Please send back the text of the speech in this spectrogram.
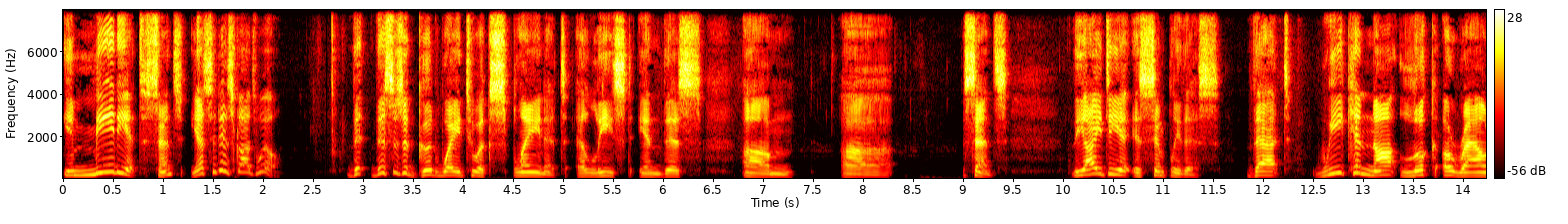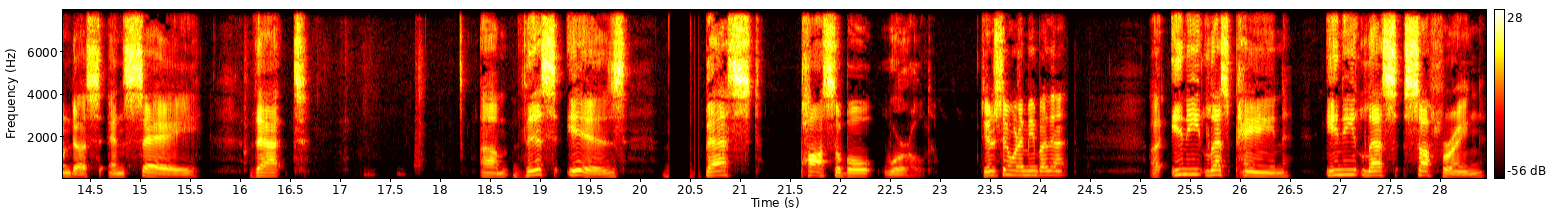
immediate sense, yes, it is God's will. This is a good way to explain it, at least in this um, uh, sense. The idea is simply this that we cannot look around us and say that um, this is best possible world. Do you understand what I mean by that? Uh, any less pain, any less suffering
